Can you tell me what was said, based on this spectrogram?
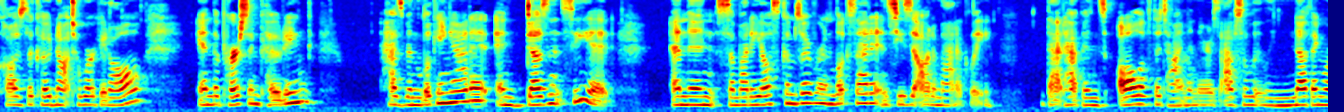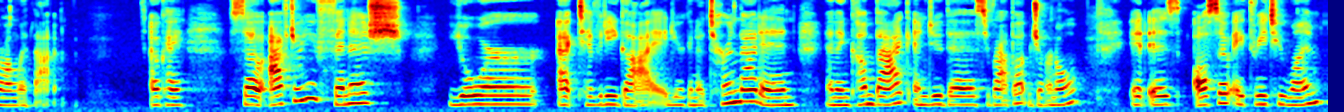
cause the code not to work at all. And the person coding has been looking at it and doesn't see it. And then somebody else comes over and looks at it and sees it automatically. That happens all of the time, and there's absolutely nothing wrong with that. Okay, so after you finish your activity guide, you're going to turn that in and then come back and do this wrap up journal. It is also a 321.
